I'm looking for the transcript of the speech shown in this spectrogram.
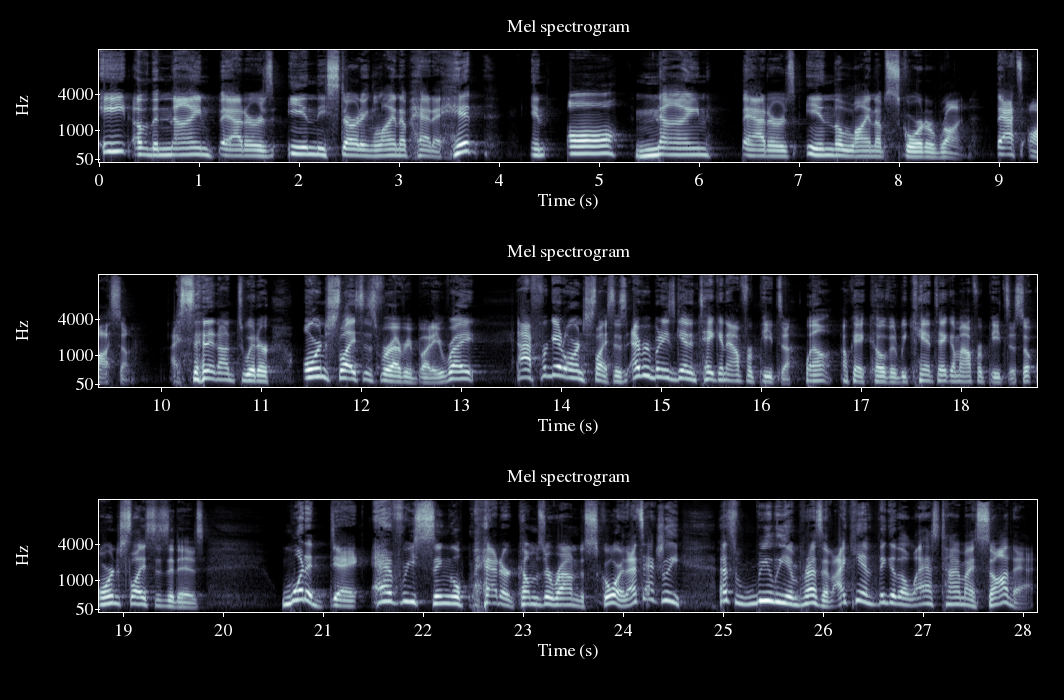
Eight of the nine batters in the starting lineup had a hit, and all nine batters in the lineup scored a run. That's awesome. I said it on Twitter orange slices for everybody, right? Ah, forget orange slices. Everybody's getting taken out for pizza. Well, okay, COVID, we can't take them out for pizza. So orange slices it is. What a day. Every single batter comes around to score. That's actually that's really impressive. I can't think of the last time I saw that.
